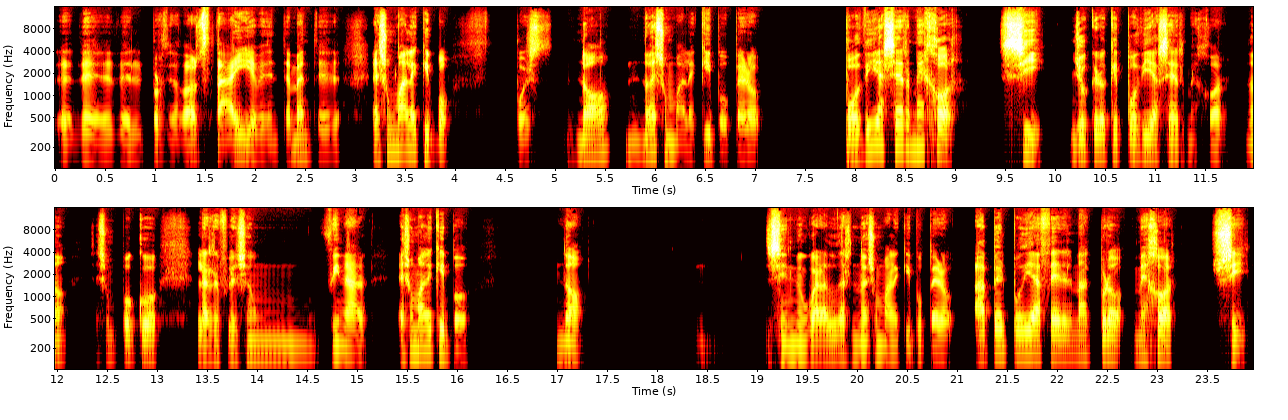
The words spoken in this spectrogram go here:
eh, del procesador está ahí, evidentemente. ¿Es un mal equipo? Pues no, no es un mal equipo, pero ¿podía ser mejor? Sí, yo creo que podía ser mejor, ¿no? Es un poco la reflexión final. ¿Es un mal equipo? No. Sin lugar a dudas, no es un mal equipo, pero ¿Apple podía hacer el Mac Pro mejor? Sí.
